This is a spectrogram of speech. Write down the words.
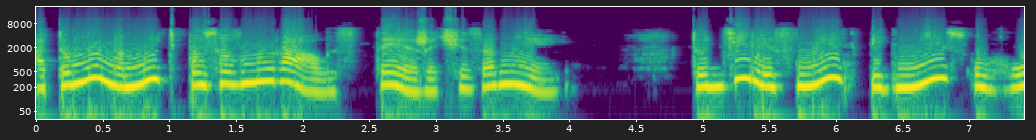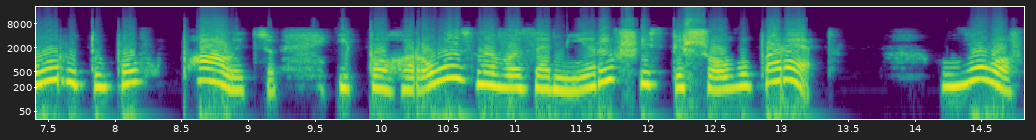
а тому на мить позавмирали, стежачи за нею. Тоді лісник підніс угору дубову палицю і, погрозливо замірившись, пішов уперед. Вовк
